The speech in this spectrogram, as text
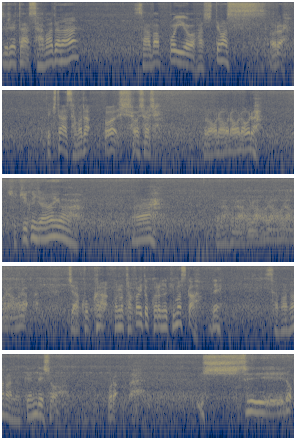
釣れたサバだな。サバっぽいよ走ってます。ほらできたサバだ。よしよしよしほらほらほらほらほら。そっち行くんじゃないよ。ああ。ほらほらほらほらほらほら。ほらじゃあこっからこの高いとこから抜きますか。ね。サバなら抜けんでしょう。ほら。よしせーの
